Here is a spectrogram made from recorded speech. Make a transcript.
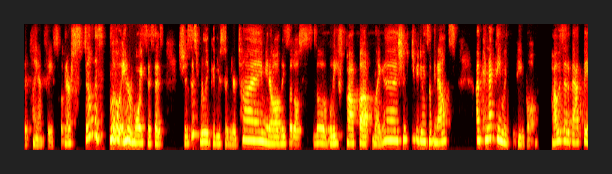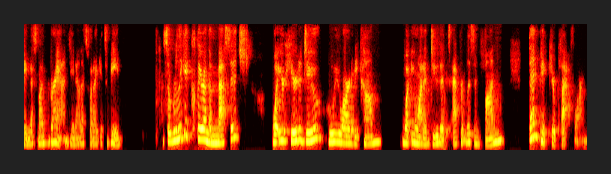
to play on Facebook. And there's still this little inner voice that says, "Is this really good use of your time?" You know, all these little little beliefs pop up, like, eh, "Shouldn't you be doing something else?" I'm connecting with people. How is that a bad thing? That's my brand. You know, that's what I get to be. So really get clear on the message, what you're here to do, who you are to become, what you want to do that's effortless and fun. Then pick your platform.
